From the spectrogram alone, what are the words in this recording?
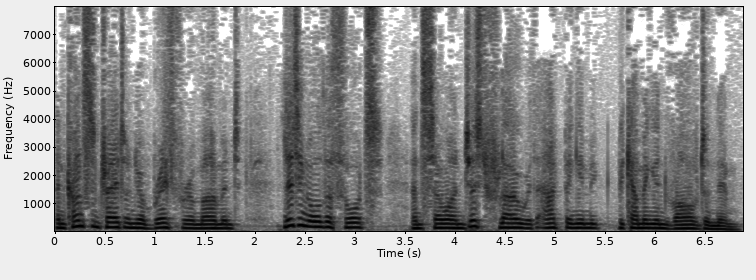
and concentrate on your breath for a moment, letting all the thoughts and so on just flow without being, becoming involved in them.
